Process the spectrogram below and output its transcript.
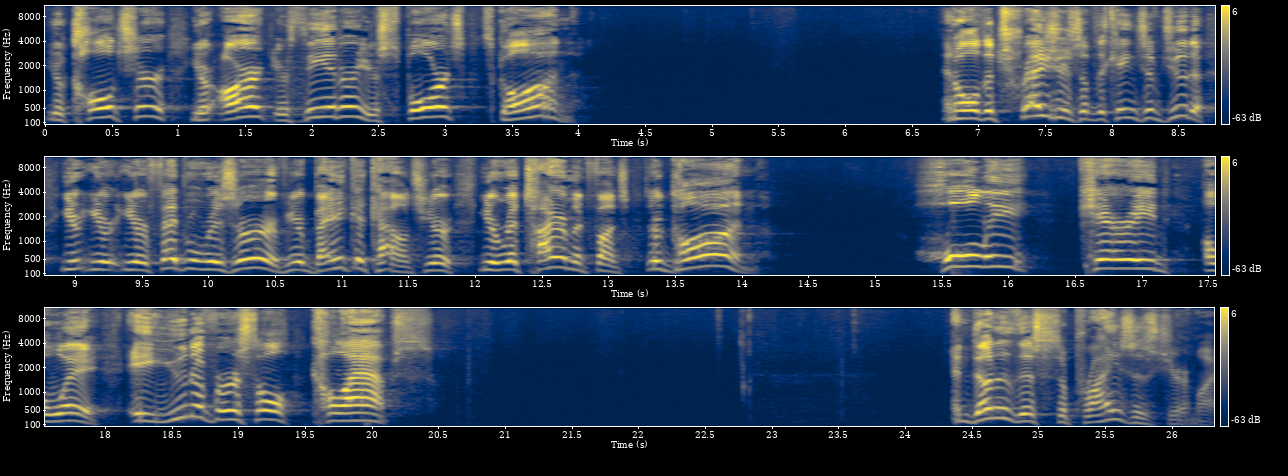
your culture, your art, your theater, your sports, it's gone and all the treasures of the kings of Judah, your, your, your Federal Reserve, your bank accounts, your, your retirement funds, they're gone. Wholly carried away. A universal collapse. And none of this surprises Jeremiah.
